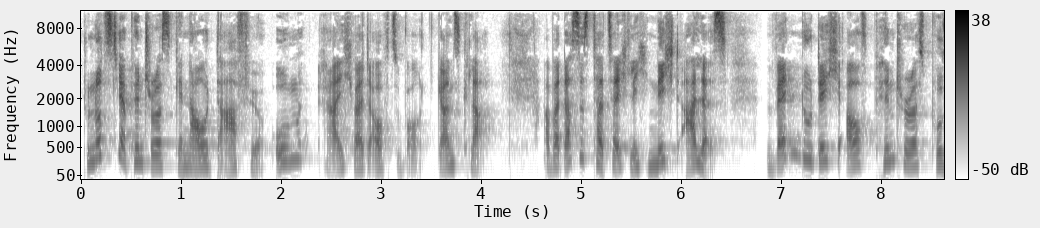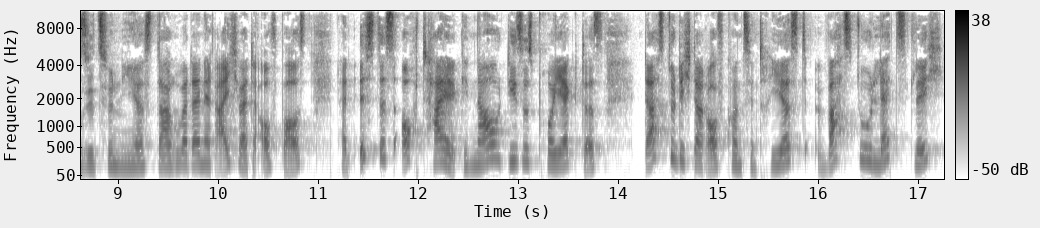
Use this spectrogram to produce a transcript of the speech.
Du nutzt ja Pinterest genau dafür, um Reichweite aufzubauen, ganz klar. Aber das ist tatsächlich nicht alles. Wenn du dich auf Pinterest positionierst, darüber deine Reichweite aufbaust, dann ist es auch Teil genau dieses Projektes, dass du dich darauf konzentrierst, was du letztlich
